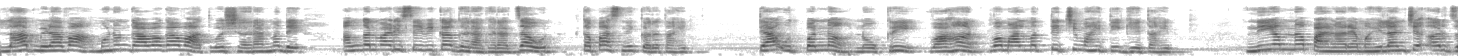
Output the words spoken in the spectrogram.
लाभ मिळावा म्हणून गावागावात व शहरांमध्ये अंगणवाडी सेविका घराघरात जाऊन तपासणी करत आहेत. त्या उत्पन्न नोकरी वाहन व मालमत्तेची माहिती घेत आहेत. नियम न पाळणाऱ्या महिलांचे अर्ज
